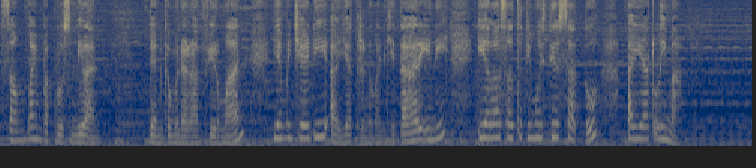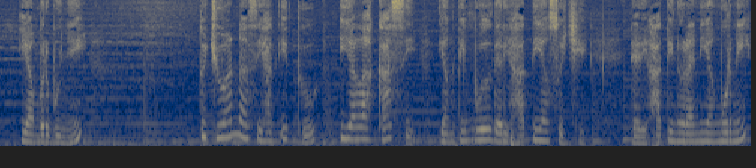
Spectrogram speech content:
sampai 49 dan kebenaran firman yang menjadi ayat renungan kita hari ini ialah 1 Timotius 1 ayat 5 yang berbunyi Tujuan nasihat itu ialah kasih yang timbul dari hati yang suci, dari hati nurani yang murni,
